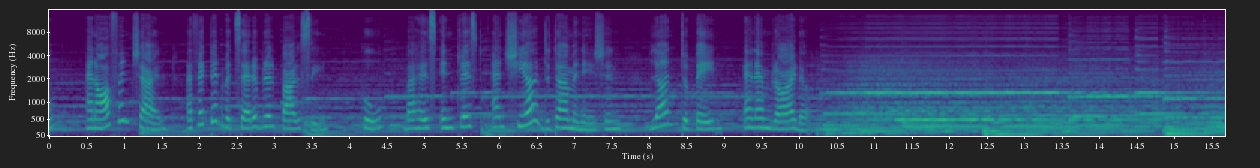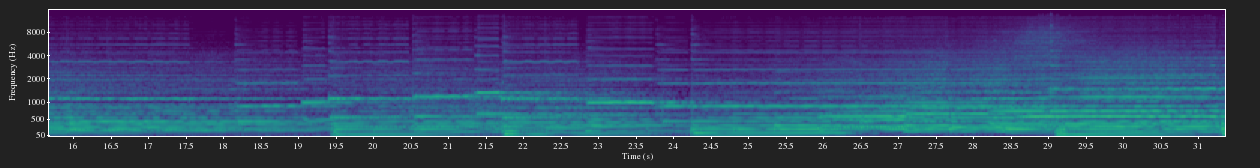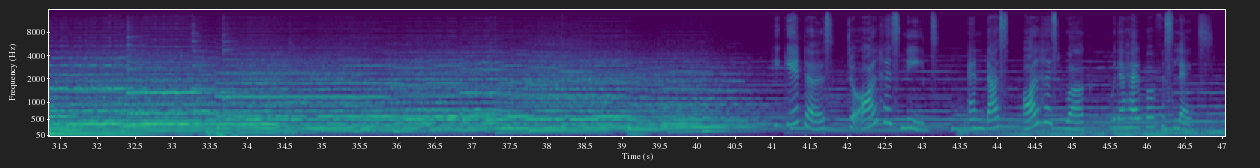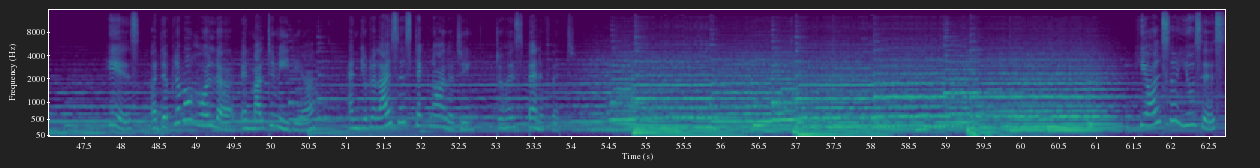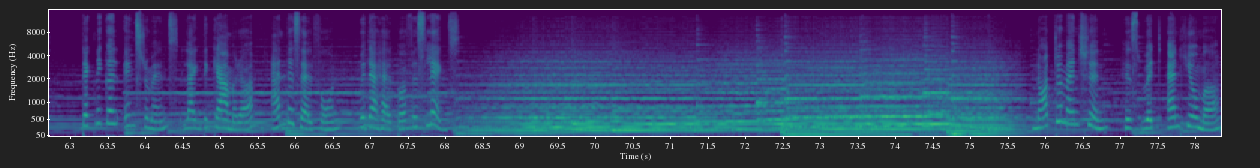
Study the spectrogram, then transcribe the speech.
an orphan child affected with cerebral palsy, who, by his interest and sheer determination, learned to paint and embroider. To all his needs and does all his work with the help of his legs. He is a diploma holder in multimedia and utilizes technology to his benefit. He also uses technical instruments like the camera and the cell phone with the help of his legs. Not to mention his wit and humor,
